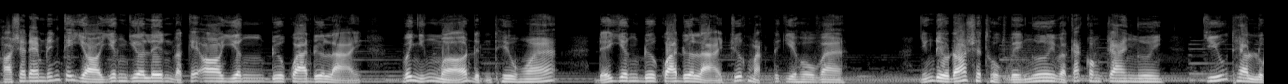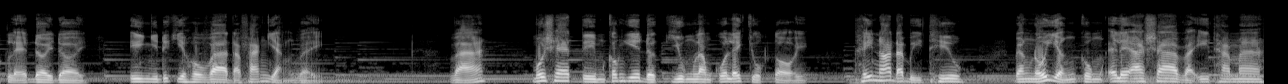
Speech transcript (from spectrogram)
Họ sẽ đem đến cái giò dân dơ lên và cái o dân đưa qua đưa lại với những mỡ định thiêu hóa để dân đưa qua đưa lại trước mặt Đức Giê-hô-va. Những điều đó sẽ thuộc về ngươi và các con trai ngươi chiếu theo luật lệ đời đời y như Đức Giê-hô-va đã phán dặn vậy. Và Môi-se tìm con dê đực dùng làm của lễ chuộc tội, thấy nó đã bị thiêu, bèn nổi giận cùng Eleasa và Ithama,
